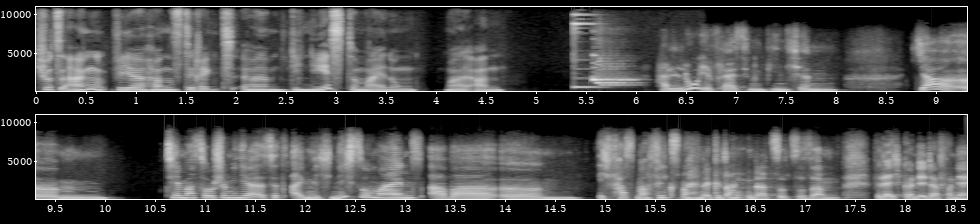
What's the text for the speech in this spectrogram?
Ich würde sagen, wir hören uns direkt ähm, die nächste Meinung mal an. Hallo, ihr fleißigen Bienchen. Ja, ähm, Thema Social Media ist jetzt eigentlich nicht so meins, aber ähm, ich fasse mal fix meine Gedanken dazu zusammen. Vielleicht könnt ihr davon ja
